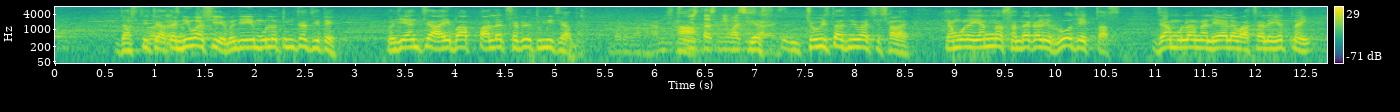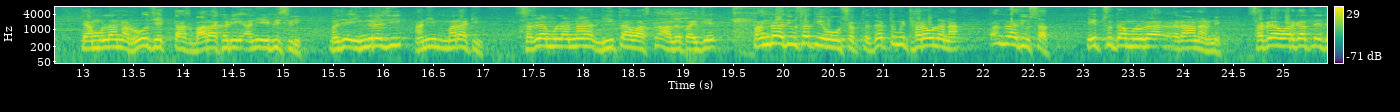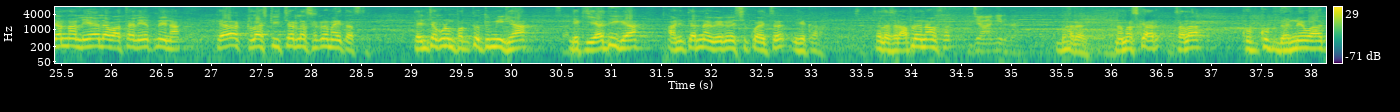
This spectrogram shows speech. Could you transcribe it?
जास्तीचे आता निवासी आहे. म्हणजे ही मुलं तुमच्याच इथे. म्हणजे यांचे आईबाप पालक सगळे तुम्हीच आहे आता. बरोबर हां. चोवीस तास निवासी. चोवीस तास निवासी शाळा आहे. त्यामुळे यांना संध्याकाळी रोज एक तास. ज्या मुलांना लिहायला वाचायला येत नाही त्या मुलांना रोज एक तास बाराखडी आणि ए बी सी डी म्हणजे इंग्रजी आणि मराठी सगळ्या मुलांना लिहिता वाचता आलं पाहिजे. पंधरा दिवसात हे होऊ शकतं. जर तुम्ही ठरवलं ना पंधरा दिवसात. एकसुद्धा मुलगा राहणार नाही. सगळ्या वर्गातले ज्यांना लिहायला वाचायला येत नाही ना त्या क्लास टीचरला सगळं माहीत असतं. त्यांच्याकडून फक्त तुम्ही घ्या एक यादी घ्या आणि त्यांना वेगळं शिकवायचं हे करा. चला सर आपलं नाव सर? जहागीरदार बरं. नमस्कार. चला खूप खूप धन्यवाद.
